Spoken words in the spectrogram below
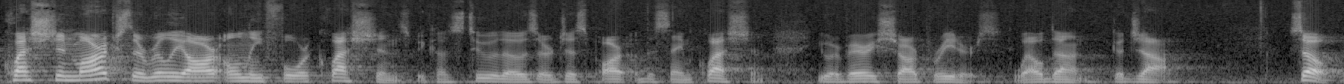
question marks, there really are only four questions because two of those are just part of the same question. You are very sharp readers. Well done. Good job. So,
